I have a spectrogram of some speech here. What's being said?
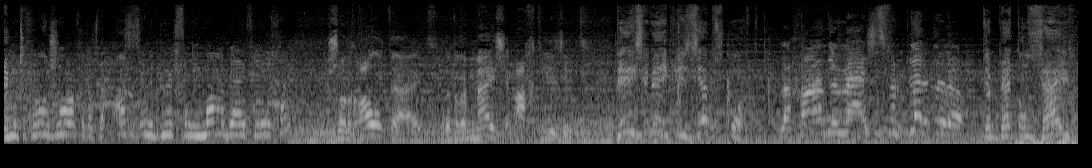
We moeten gewoon zorgen dat we altijd in de buurt van die mannen blijven liggen. Zorg altijd dat er een meisje achter je zit. Deze week in Zepsport. We gaan de meisjes verpletteren. De battle zeilen.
